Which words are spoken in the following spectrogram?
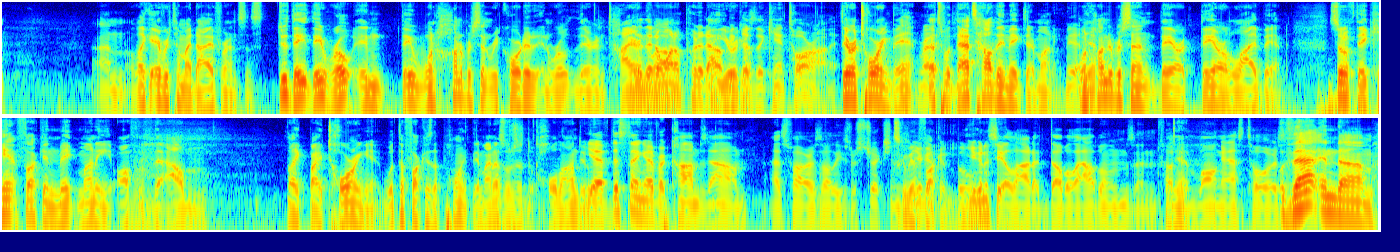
I don't know, like every time I die, for instance, dude, they they wrote in they 100 percent recorded and wrote their entire. Yeah, they don't want to put it out because ago. they can't tour on it. they're a touring band. Right. That's what that's how they make their money. Yeah. One hundred percent, they are they are a live band. So if they can't fucking make money off of the album, like by touring it, what the fuck is the point? They might as well just hold on to it. Yeah, if this thing ever calms down as far as all these restrictions. gonna be a you're fucking gonna, boom. You're gonna see a lot of double albums and fucking Yeah. long ass tours. That shit. and um,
